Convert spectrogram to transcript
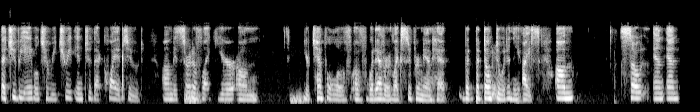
that you be able to retreat into that quietude. Um, it's sort of like your um, your temple of, of whatever, like Superman had, but but don't do it in the ice. Um, so and and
